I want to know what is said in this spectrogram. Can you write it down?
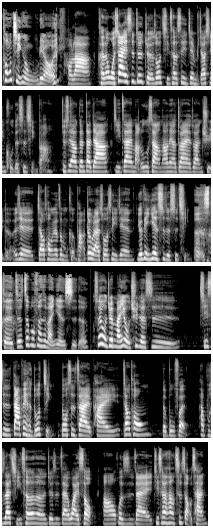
通勤很无聊诶。好啦，可能我下一次就觉得说骑车是一件比较辛苦的事情吧，就是要跟大家挤在马路上，然后那样转来转去的，而且交通又这么可怕，对我来说是一件有点厌世的事情。呃，对，这这部分是蛮厌世的，所以我觉得蛮有趣的是。其实搭配很多景都是在拍交通的部分，他不是在骑车呢，就是在外送，然后或者是在机车上吃早餐，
